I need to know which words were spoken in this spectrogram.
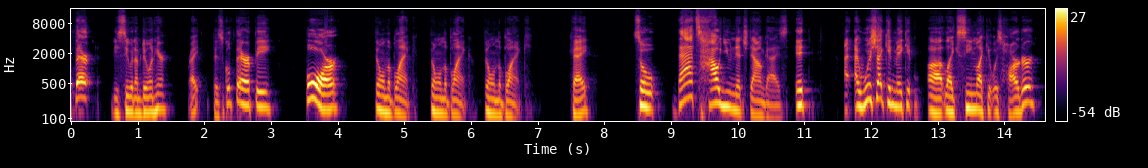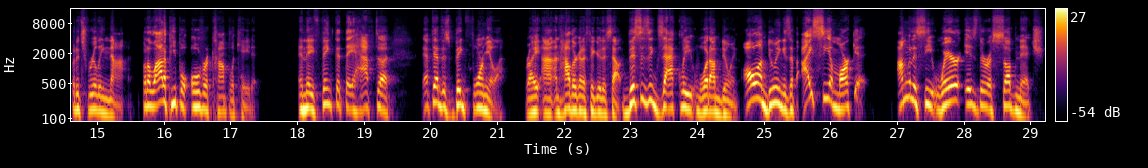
therapy. Do you see what I'm doing here? Right? Physical therapy for fill in the blank, fill in the blank, fill in the blank. Okay. So that's how you niche down, guys. It, I, I wish I could make it uh, like seem like it was harder, but it's really not. But a lot of people overcomplicate it and they think that they have to, they have to have this big formula, right? On, on how they're going to figure this out. This is exactly what I'm doing. All I'm doing is if I see a market I'm going to see where is there a sub niche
